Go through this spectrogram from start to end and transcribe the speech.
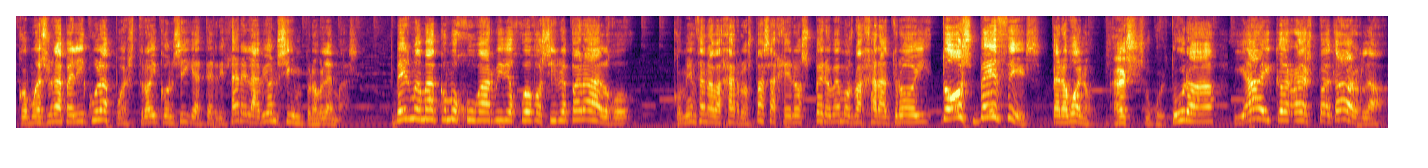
Como es una película, pues Troy consigue aterrizar el avión sin problemas. ¿Ves mamá cómo jugar videojuegos sirve para algo? Comienzan a bajar los pasajeros, pero vemos bajar a Troy ¡dos veces! Pero bueno, es su cultura y hay que respetarla.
